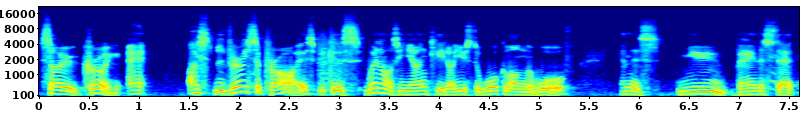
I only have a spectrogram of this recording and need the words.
so crewing. I was very surprised because when I was a young kid, I used to walk along the wharf, and this new Van de Stadt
